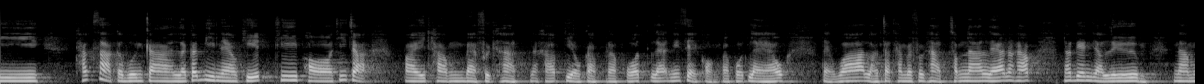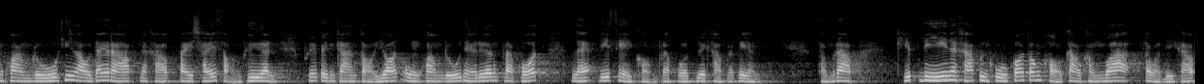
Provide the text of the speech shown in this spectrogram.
มีทักษะกระบวนการ และก็มีแนวคิดที่พอที่จะ ไปทำแบบฝึกหัดนะครับเกี่ยวกับประพจน์และนิเศษของประพจน์แล้ว แต่ว่าหลังจากทำแบบฝึกหัดชำนาญแล้วนะครับ นักเรียนอย่าลืมนำความรู้ที่เราได้รับนะครับไปใช้สอนเพื่อน เพื่อเป็นการต่อยอดองค์ความรู้ในเรื่องประพจน์ และนิเศษของประพจน์ด้วยครับนักเรียน สำหรับคลิปนี้นะครับคุณครูก็ต้องขอกล่าวคำว่า สวัสดีครับ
